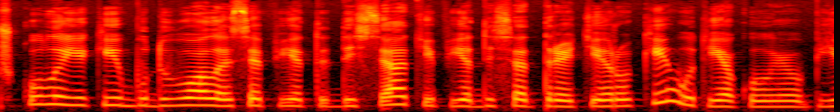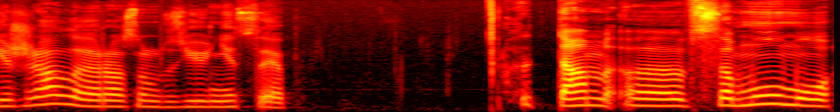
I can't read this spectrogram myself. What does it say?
школи, які будувалися 50-ті, 53-ті роки, от я коли об'їжджала разом з ЮНІСЕФ, там е, в самому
